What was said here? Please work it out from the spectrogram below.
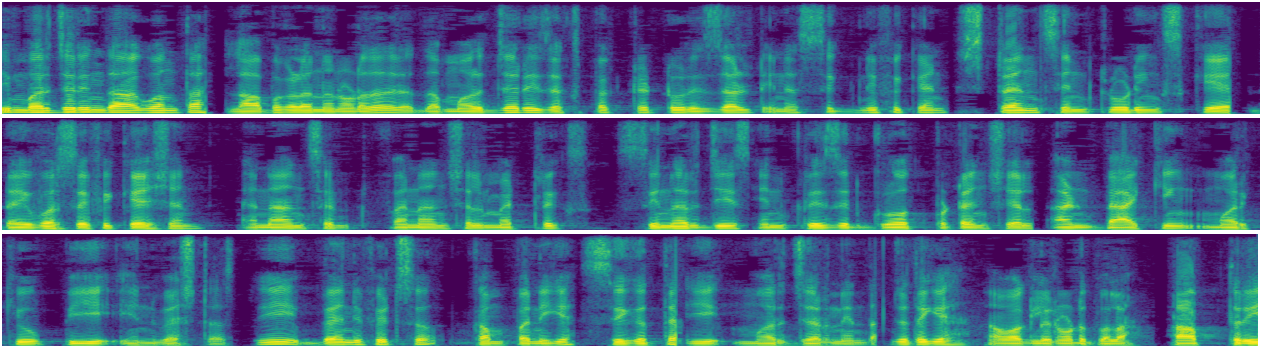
ಈ ಮರ್ಜರ್ ಇಂದ ಆಗುವಂತಹ ಲಾಭಗಳನ್ನು ನೋಡಿದ್ರೆ the merger is expected to result in a significant strengths including scale diversification enhanced financial metrics synergies increased growth potential and backing marquee P investors ಈ ಬೆನಿಫಿಟ್ಸ್ ಕಂಪನಿಗೆ ಸಿಗುತ್ತೆ ಈ ಮರ್ಜರ್ನಿಂದ. ಜೊತೆಗೆ ನಾವಾಗ್ಲೇ ನೋಡಿದ್ವಲ್ಲ, ಟಾಪ್ ತ್ರೀ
